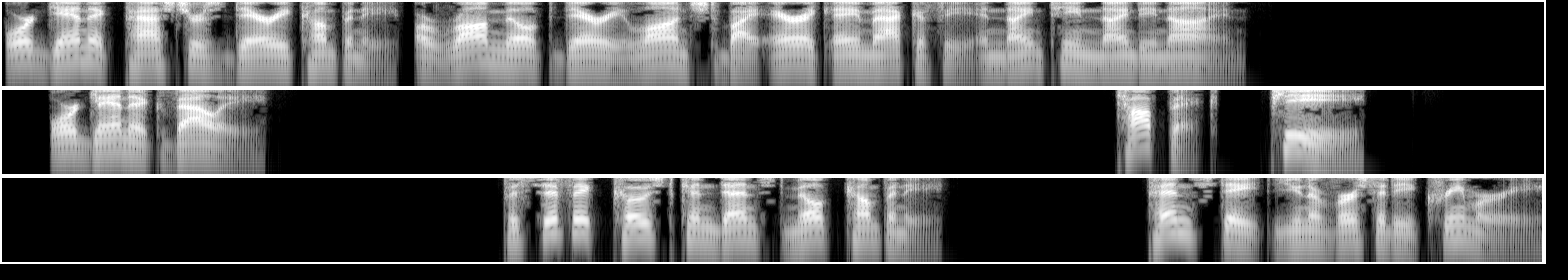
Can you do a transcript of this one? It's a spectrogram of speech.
Organic Pastures Dairy Company, a raw milk dairy launched by Eric A. McAfee in 1999. Organic Valley Topic P Pacific Coast Condensed Milk Company Penn State University Creamery,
